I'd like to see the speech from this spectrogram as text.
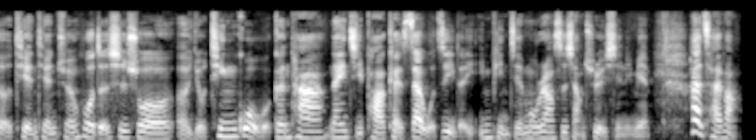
的甜甜圈，或者是说，呃，有听过我跟他那一集 podcast，在我自己的音频节目《让思想去旅行》里面，他的采访，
